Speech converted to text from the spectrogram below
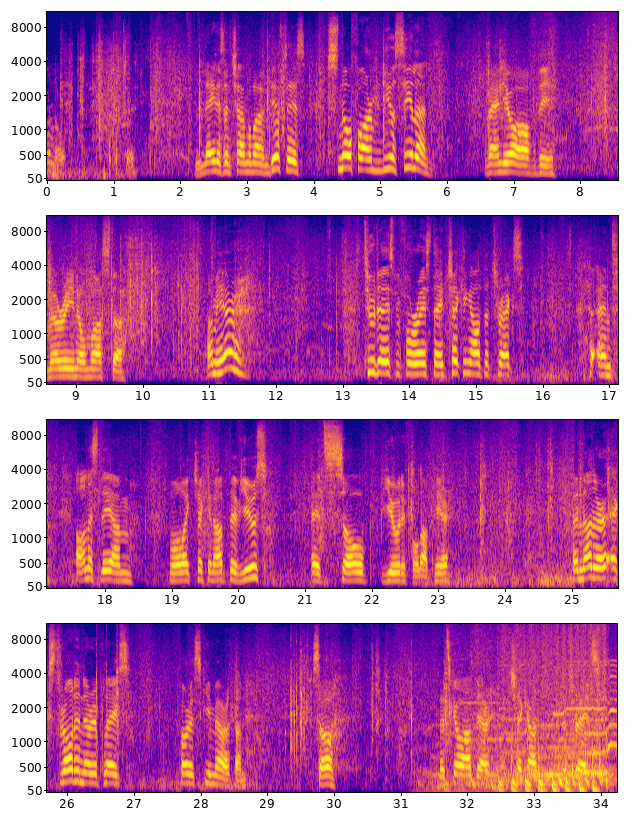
Oh. Ladies and gentlemen, this is Snow Farm New Zealand, venue of the Merino Muster. I'm here two days before race day checking out the tracks and honestly I'm more like checking out the views. It's so beautiful up here. Another extraordinary place for a ski marathon. So let's go out there and check out the trails.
